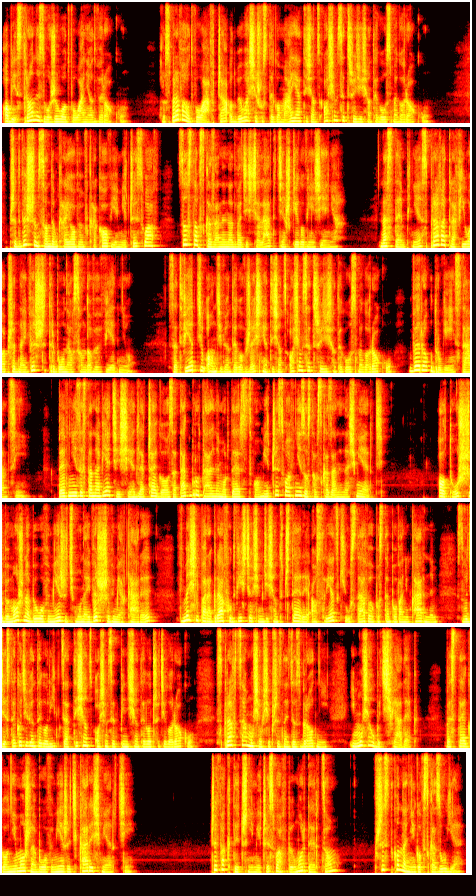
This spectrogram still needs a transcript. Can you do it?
Obie strony złożyły odwołanie od wyroku. Rozprawa odwoławcza odbyła się 6 maja 1868 roku. Przed Wyższym Sądem Krajowym w Krakowie Mieczysław został skazany na 20 lat ciężkiego więzienia. Następnie sprawa trafiła przed Najwyższy Trybunał Sądowy w Wiedniu. Zatwierdził on 9 września 1868 roku wyrok drugiej instancji. Pewnie zastanawiacie się, dlaczego za tak brutalne morderstwo Mieczysław nie został skazany na śmierć. Otóż, żeby można było wymierzyć mu najwyższy wymiar kary, w myśl paragrafu 284 austriackiej ustawy o postępowaniu karnym z 29 lipca 1853 roku sprawca musiał się przyznać do zbrodni i musiał być świadek. Bez tego nie można było wymierzyć kary śmierci. Czy faktycznie Mieczysław był mordercą? Wszystko na niego wskazuje.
